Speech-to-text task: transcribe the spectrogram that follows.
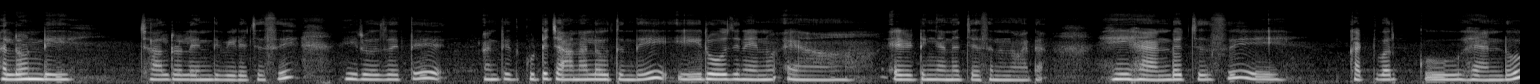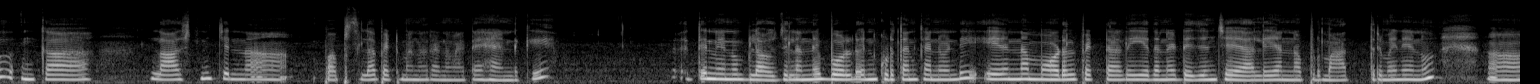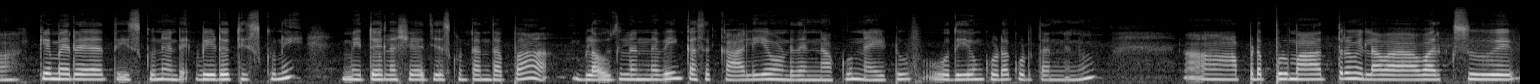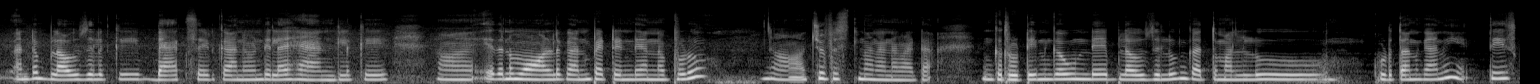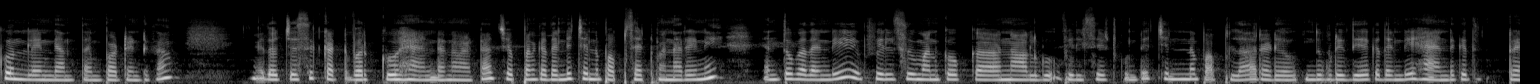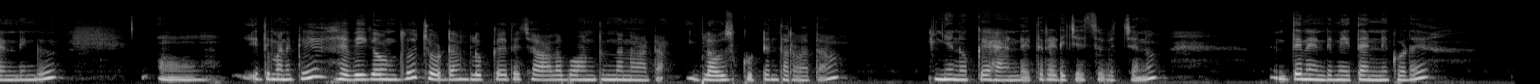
Hello అండి. చాలా రోజులైంది వీడియో చేసి. ఈరోజైతే అంటే ఇది కుట్టి ఛానల్ అవుతుంది. ఈరోజు నేను ఎడిటింగ్ అనేది చేశాను అనమాట ఈ హ్యాండ్ వచ్చేసి కట్ వర్క్ హ్యాండ్. ఇంకా లాస్ట్ని చిన్న పప్స్లా పెట్టమన్నారు అనమాట హ్యాండ్కి. అయితే నేను బ్లౌజులన్నీ బోల్డ్ అని కుడతాను కానివ్వండి ఏదైనా మోడల్ పెట్టాలి ఏదైనా డిజైన్ చేయాలి అన్నప్పుడు మాత్రమే నేను కెమెరా తీసుకుని అంటే వీడియో తీసుకుని మీతో ఇలా షేర్ చేసుకుంటాను తప్ప బ్లౌజులు అన్నవి ఇంకా అసలు ఖాళీయే ఉండదండి నాకు. నైటు ఉదయం కూడా కుడతాను నేను. అప్పుడప్పుడు మాత్రం ఇలా వర్క్స్ అంటే బ్లౌజులకి బ్యాక్ సైడ్ కానివ్వండి ఇలా హ్యాండ్లకి ఏదైనా మోడల్ కానీ పెట్టండి అన్నప్పుడు చూపిస్తున్నాను అన్నమాట ఇంకా రొటీన్గా ఉండే బ్లౌజులు గత్తమల్లు కుడతాను కానీ తీసుకోనిలేండి అంత ఇంపార్టెంట్గా. ఇది వచ్చేసి కట్ వర్క్ హ్యాండ్ అనమాట చెప్పాను కదండి చిన్న పప్పు సెట్ అన్నారని ఎంతో కదండి ఫిల్స్ మనకు ఒక నాలుగు ఫిల్స్ పెట్టుకుంటే చిన్న పప్పులా రెడీ అవుతుంది. ఇప్పుడు ఇదే కదండి హ్యాండ్కి ట్రెండింగ్. ఇది మనకి హెవీగా ఉండదు చూడడానికి లుక్ అయితే చాలా బాగుంటుంది అన్నమాట బ్లౌజ్ కుట్టిన తర్వాత నేను ఒక హ్యాండ్ అయితే రెడీ చేసి చూపించాను అంతేనండి మిగతా అన్నీ కూడా.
